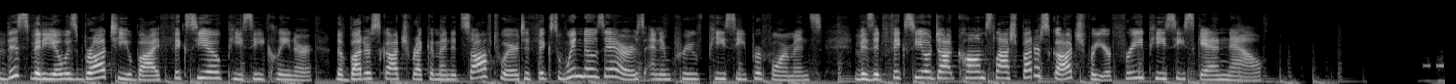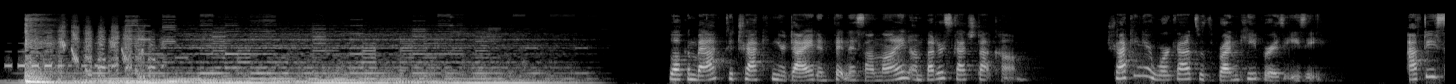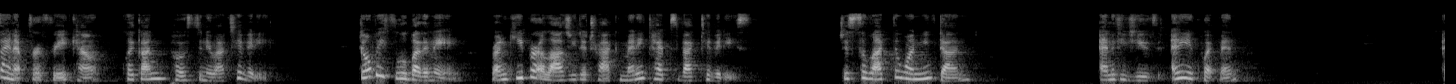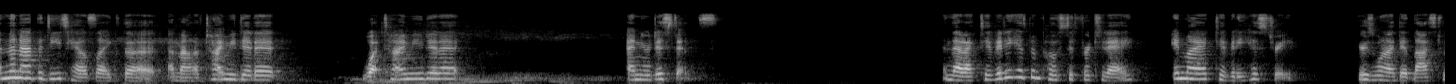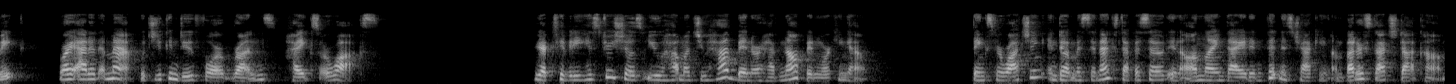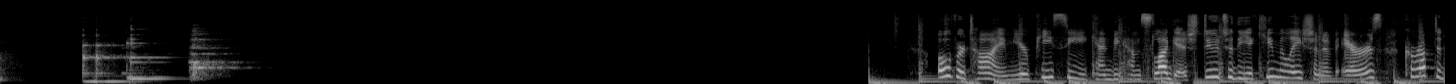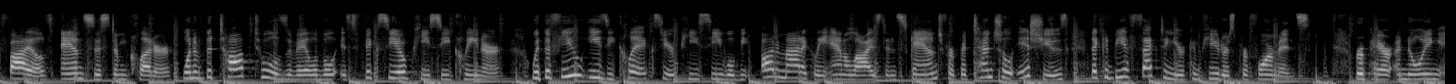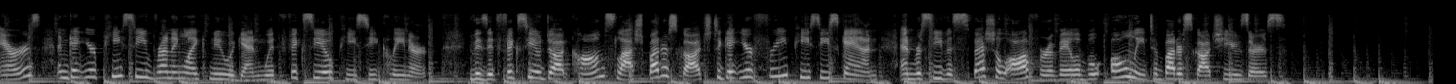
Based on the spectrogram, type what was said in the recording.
This video is brought to you by Fixio PC Cleaner, the Butterscotch recommended software to fix Windows errors and improve PC performance. Visit fixio.com slash butterscotch for your free PC scan now. Welcome back to Tracking Your Diet and Fitness Online on Butterscotch.com. Tracking your workouts with RunKeeper is easy. After you sign up for a free account, click on Post a New Activity. Don't be fooled by the name. RunKeeper allows you to track many types of activities. Just select the one you've done, and if you've used any equipment, and then add the details like the amount of time you did it, what time you did it, and your distance. And that activity has been posted for today in my activity history. Here's one I did last week where I added a map, which you can do for runs, hikes, or walks. Your activity history shows you how much you have been or have not been working out. Thanks for watching and don't miss the next episode in online diet and fitness tracking on butterscotch.com. Over time, your PC can become sluggish due to the accumulation of errors, corrupted files, and system clutter. One of the top tools available is Fixio PC Cleaner. With a few easy clicks, your PC will be automatically analyzed and scanned for potential issues that could be affecting your computer's performance. Repair annoying errors and get your PC running like new again with Fixio PC Cleaner. Visit fixio.com slash butterscotch to get your free PC scan and receive a special offer available only to Butterscotch users.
